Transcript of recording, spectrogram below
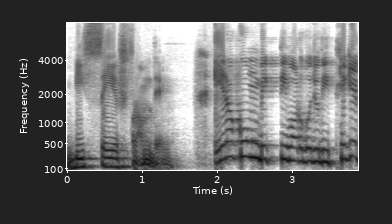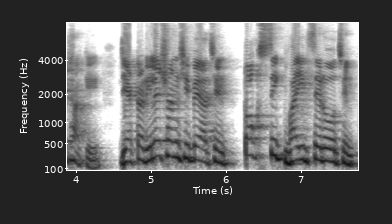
বি সেফ ফ্রম দেম এরকম ব্যক্তিবর্গ যদি থেকে থাকে যে একটা রিলেশনশিপে আছেন টক্সিক ভাইবস রয়েছেন,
